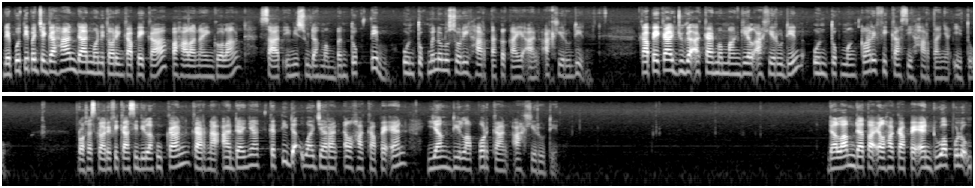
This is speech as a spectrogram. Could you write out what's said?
Deputi Pencegahan dan Monitoring KPK, Pahala Nainggolan, saat ini sudah membentuk tim untuk menelusuri harta kekayaan Akhirudin. KPK juga akan memanggil Akhirudin untuk mengklarifikasi hartanya itu. Proses klarifikasi dilakukan karena adanya ketidakwajaran LHKPN yang dilaporkan Akhirudin. Dalam data LHKPN 24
